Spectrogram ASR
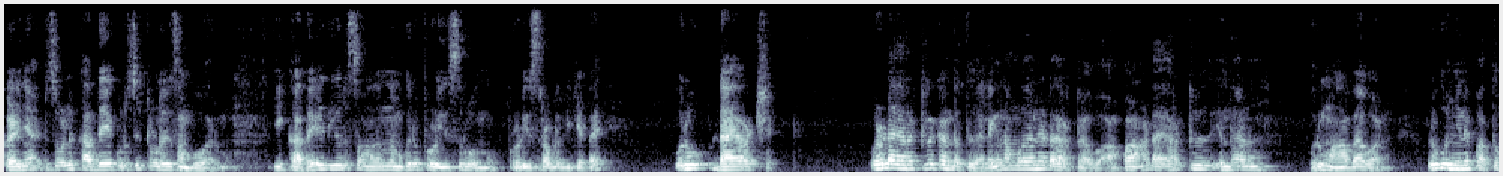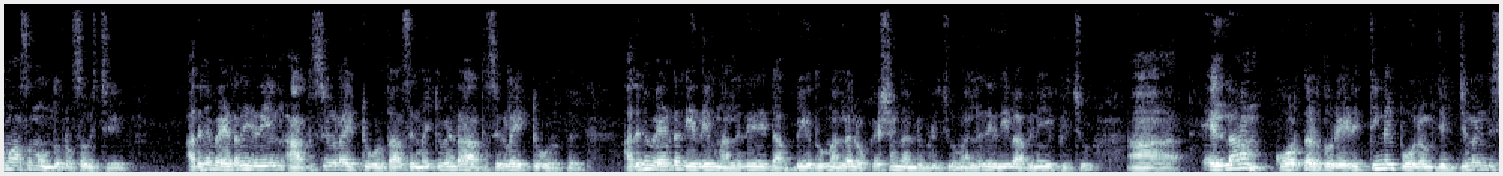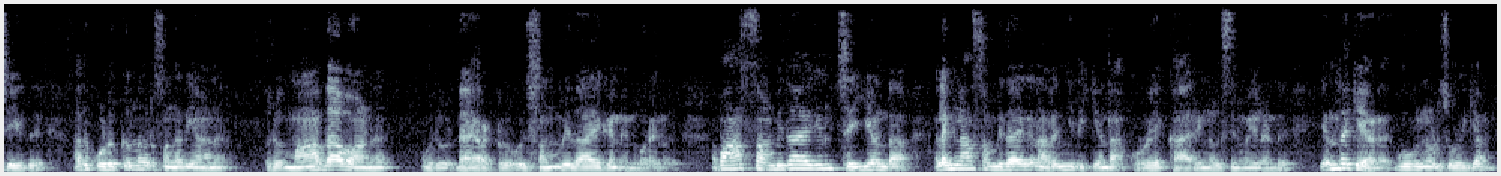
കഴിഞ്ഞ എപ്പിസോഡിൽ കഥയെക്കുറിച്ചിട്ടുള്ളൊരു സംഭവമായിരുന്നു. ഈ കഥ എഴുതിയ ഒരു സാധനം നമുക്കൊരു പ്രൊഡ്യൂസർ വന്നു. പ്രൊഡ്യൂസർ അവിടെ ഇരിക്കട്ടെ. ഒരു ഡയറക്ഷൻ ഒരു ഡയറക്ടറെ കണ്ടെത്തുക. അല്ലെങ്കിൽ നമ്മൾ തന്നെ ഡയറക്ടർ ആവുക. അപ്പോൾ ആ ഡയറക്ടർ എന്താണ്? ഒരു മാതാവാണ്. ഒരു കുഞ്ഞിനെ പത്ത് മാസം മുമ്പ് പ്രസവിച്ച് അതിന് വേണ്ട രീതിയിൽ ആർട്ടിസ്റ്റുകളെ ഇട്ട് കൊടുത്ത് ആ സിനിമയ്ക്ക് വേണ്ട ആർട്ടിസ്റ്റുകളെ ഇട്ട് കൊടുത്ത് അതിന് വേണ്ട രീതിയിൽ നല്ല രീതിയിൽ ഡബ് ചെയ്തു നല്ല ലൊക്കേഷൻ കണ്ടുപിടിച്ചു നല്ല രീതിയിൽ അഭിനയിപ്പിച്ചു. എല്ലാം കോർത്തെടുത്ത് ഒരു എഡിറ്റിങ്ങിൽ പോലും ജഡ്ജ്മെന്റ് ചെയ്ത് അത് കൊടുക്കുന്ന ഒരു സംഗതിയാണ് ഒരു മാതാവാണ് ഒരു ഡയറക്ടർ ഒരു സംവിധായകൻ എന്ന് പറയുന്നത്. അപ്പോൾ ആ സംവിധായകൻ ചെയ്യേണ്ട അല്ലെങ്കിൽ ആ സംവിധായകൻ അറിഞ്ഞിരിക്കേണ്ട കുറേ കാര്യങ്ങൾ സിനിമയിലുണ്ട്. എന്തൊക്കെയാണ്? ഗൂഗിളിനോട് ചോദിക്കാം.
